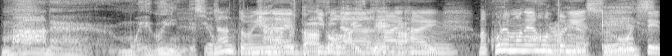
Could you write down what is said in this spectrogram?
まあね、もうえぐいんですよ。なんとも言えないキャラクターと背景が。はいはいまあ、これもね、本当に、辺すごいっていう、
